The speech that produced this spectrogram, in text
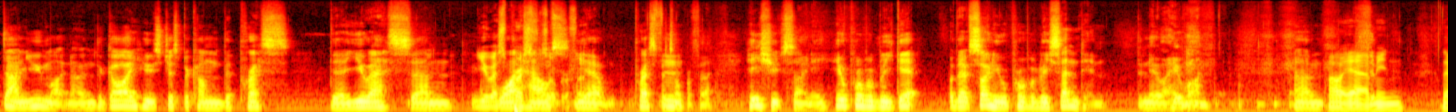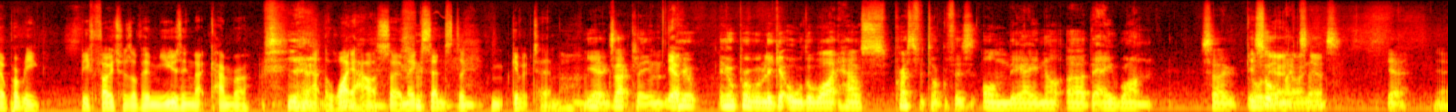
Dan, you might know him, the guy who's just become the press, the U.S. Um, US White press House, photographer. yeah, press Mm. photographer. He shoots Sony. He'll probably get. Or that Sony will probably send him the new A1. um, Oh yeah, I mean, they'll probably be photos of him using that camera yeah, at the White House, so it makes sense to give it to him. yeah, exactly. And Yeah. he'll he'll probably get all the White House press photographers on the A uh, the A one, So it Or sort of makes A9, yeah. sense. Yeah. Yeah.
